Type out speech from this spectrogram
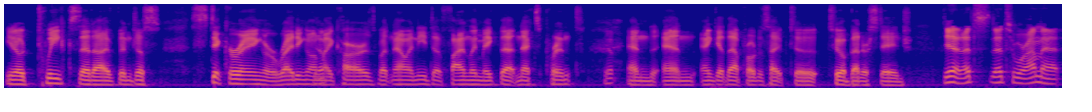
you know tweaks that I've been just stickering or writing on yep. my cards, but now I need to finally make that next print yep. and and and get that prototype to to a better stage. Yeah, that's that's where I'm at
